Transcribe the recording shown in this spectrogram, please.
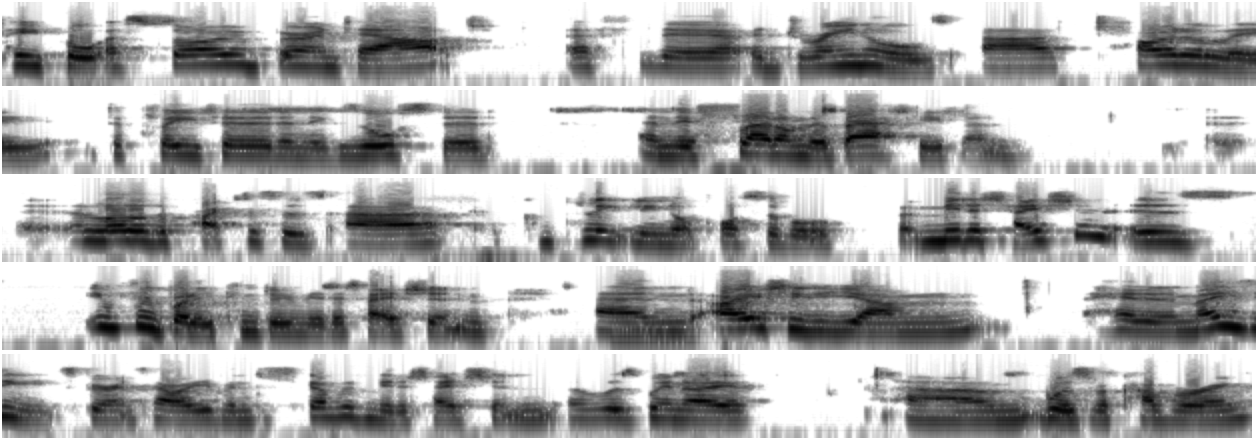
people are so burnt out, if their adrenals are totally depleted and exhausted, and they're flat on their back, even, a lot of the practices are completely not possible. But meditation is everybody can do meditation. And mm. I actually um, had an amazing experience how I even discovered meditation. It was when I um, was recovering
